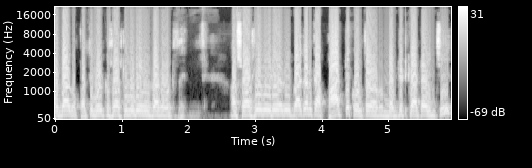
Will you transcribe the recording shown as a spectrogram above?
విభాగం ప్రతి ఒక్కరికి సోషల్ మీడియా విభాగం ఉంటుంది. ఆ సోషల్ మీడియా విభాగానికి ఆ పార్టీ కొంత బడ్జెట్ కేటాయించి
